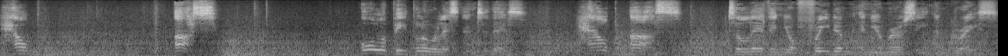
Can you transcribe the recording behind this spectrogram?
Help us. All the people who are listening to this, help us to live in your freedom and your mercy and grace.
